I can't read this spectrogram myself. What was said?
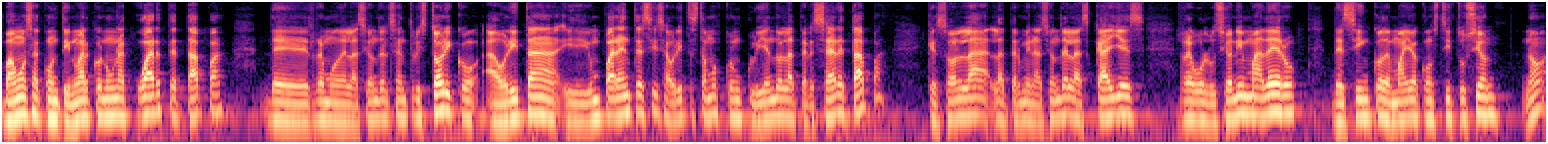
vamos a continuar con una cuarta etapa de remodelación del centro histórico. Ahorita, y un paréntesis, ahorita estamos concluyendo la tercera etapa, que son la, la terminación de las calles Revolución y Madero de 5 de mayo a Constitución. ¿no?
